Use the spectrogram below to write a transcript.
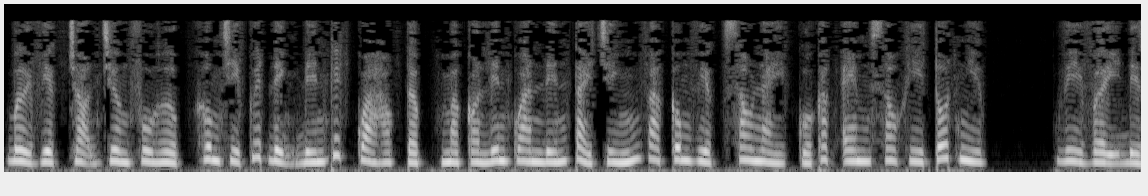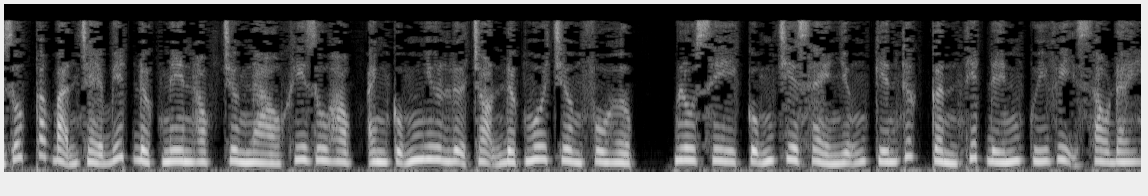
Bởi việc chọn trường phù hợp không chỉ quyết định đến kết quả học tập mà còn liên quan đến tài chính và công việc sau này của các em sau khi tốt nghiệp. Vì vậy để giúp các bạn trẻ biết được nên học trường nào khi du học anh cũng như lựa chọn được môi trường phù hợp, Lucy cũng chia sẻ những kiến thức cần thiết đến quý vị sau đây.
